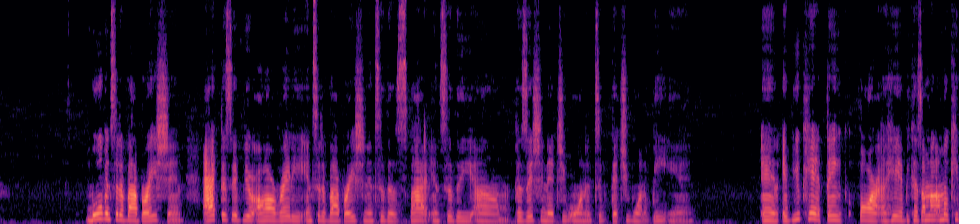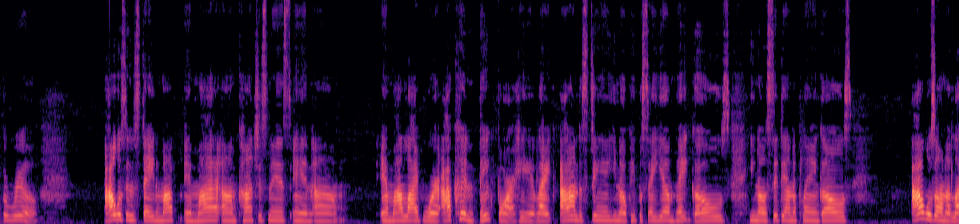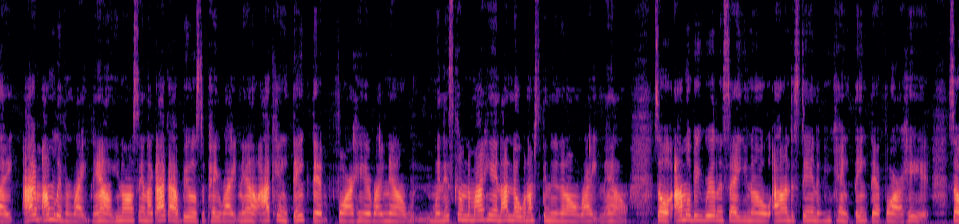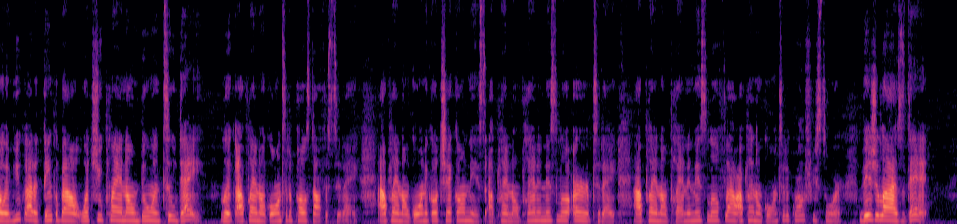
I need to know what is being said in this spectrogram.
move into the vibration. Act as if you're already into the vibration, into the spot, into the um position that you wanted to that you want to be in. And if you can't think far ahead, because I'm not, I'm gonna keep it real. I was in a state in my in my um consciousness and um in my life where I couldn't think far ahead. Like I understand, you know, people say, yeah, make goals, you know, sit down and plan goals. I was on a like I'm I'm living right now, you know what I'm saying? Like I got bills to pay right now. I can't think that far ahead right now. When it's come to my hand, I know what I'm spending it on right now. So I'm gonna be real and say, you know, I understand if you can't think that far ahead. So if you gotta think about what you plan on doing today, Look, I plan on going to the post office today. I plan on going to go check on this. I plan on planting this little herb today. I plan on planting this little flower. I plan on going to the grocery store. Visualize that.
